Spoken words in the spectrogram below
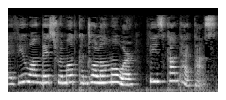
If you want this remote control lawnmower, please contact us.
